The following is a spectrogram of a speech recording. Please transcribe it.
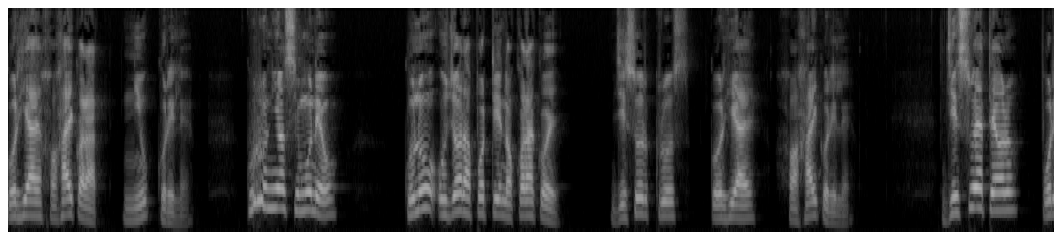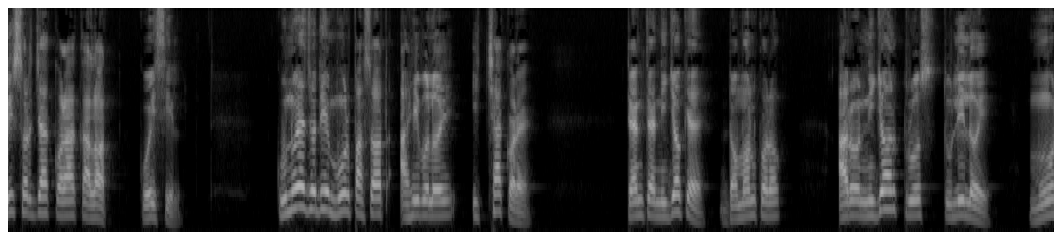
কঢ়িয়াই সহায় কৰাত নিয়োগ কৰিলে। কুৰুণীয় চিমুনেও কোনো ওজৰ আপত্তি নকৰাকৈ যীশুৰ ক্ৰুচ কঢ়িয়াই সহায় কৰিলে। যীশুৱে তেওঁৰ পৰিচৰ্যা কৰা কালত কৈছিল কোনোৱে যদি মোৰ পাছত আহিবলৈ ইচ্ছা কৰে তেন্তে নিজকে দমন কৰক আৰু নিজৰ ক্ৰুচ তুলি লৈ মোৰ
